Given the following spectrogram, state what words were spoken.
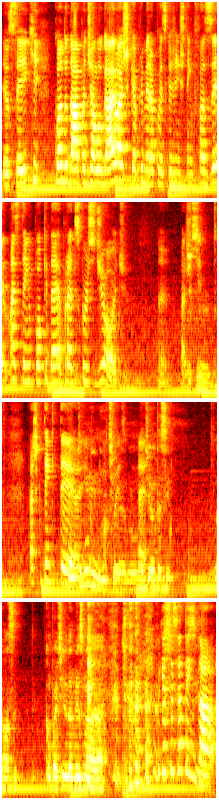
Eu sei que quando dá pra dialogar, eu acho que é a primeira coisa que a gente tem que fazer, mas tenho pouca ideia pra discurso de ódio. né? Acho, Tá que, certo. acho que tem que ter. Tem tudo um limite, né? Não, É. adianta ser. Nossa, compartilho da mesma. Porque se você tentar.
